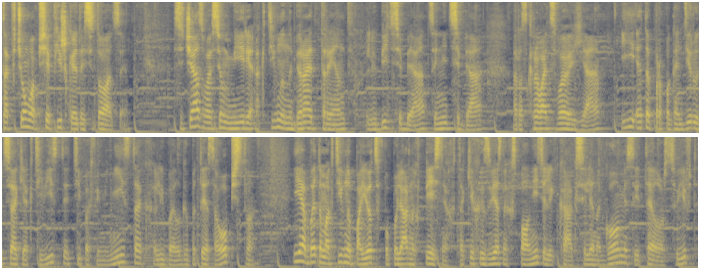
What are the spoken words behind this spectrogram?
Так в чем вообще фишка этой ситуации? Сейчас во всем мире активно набирает тренд любить себя, ценить себя, раскрывать свое «я». И это пропагандируют всякие активисты типа феминисток, либо ЛГБТ-сообщества. И об этом активно поется в популярных песнях таких известных исполнителей, как Селена Гомес и Тейлор Свифт.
